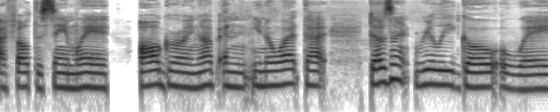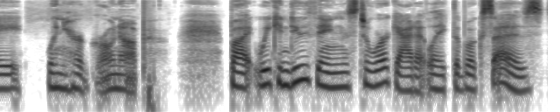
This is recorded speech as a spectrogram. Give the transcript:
I felt the same way all growing up, and you know what? That doesn't really go away when you're grown up. But we can do things to work at it, like the book says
